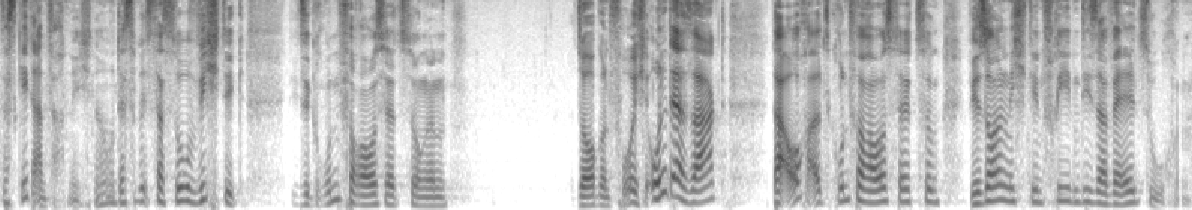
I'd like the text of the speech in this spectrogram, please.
Das geht einfach nicht. Ne? Und deshalb ist das so wichtig, diese Grundvoraussetzungen, Sorge und Furcht. Und er sagt da auch als Grundvoraussetzung, wir sollen nicht den Frieden dieser Welt suchen.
